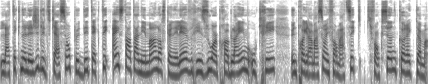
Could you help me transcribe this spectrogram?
la technologie de l'éducation peut détecter instantanément lorsqu'un élève résout un problème ou crée une programmation informatique qui fonctionne correctement.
